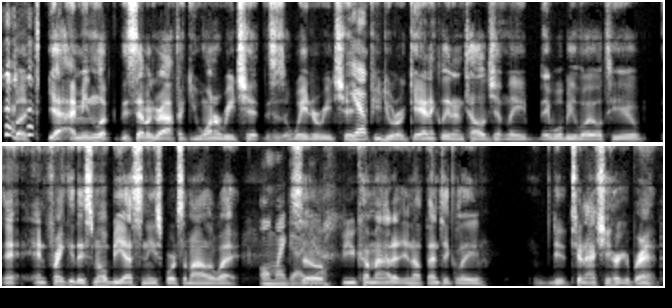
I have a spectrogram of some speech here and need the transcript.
But yeah, I mean, look, this demographic, you want to reach it. This is a way to reach it. Yep. If you do it organically and intelligently, they will be loyal to you. And, and frankly, they smell BS in esports a mile away. Oh my god. so yeah. if you come at it inauthentically, it can actually hurt your brand.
